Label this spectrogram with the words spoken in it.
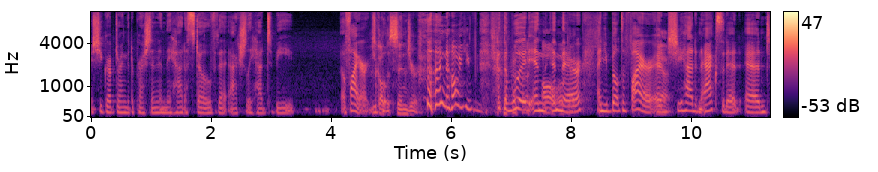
she grew up during the Depression, and they had a stove that actually had to be a fire. It's called the Singer. no, you put the wood in Oh, in okay. there, and you built a fire. And Yeah. she had an accident, and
